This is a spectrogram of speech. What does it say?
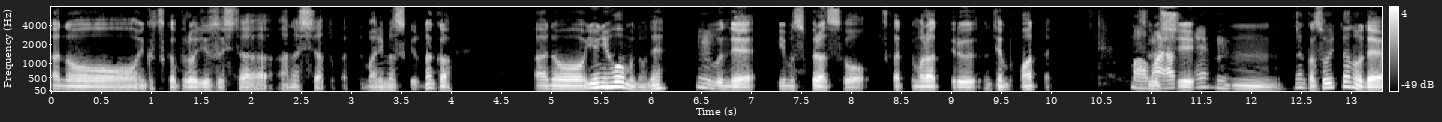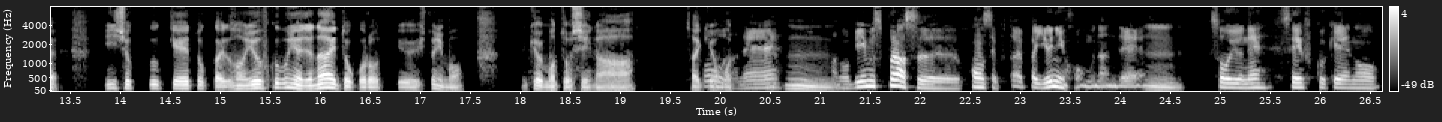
あのーいくつかプロデュースした話だとかってもありますけど、なんか、あのーユニフォームのね、うん部分でビームスプラスを使ってもらってる店舗もあったり、まあまあ、あするしとね。う。うんん。なんかそういったので、飲食系とか、その洋服分野じゃないところっていう人にも興味持ってほしいな最近思って、そうだねうんあ。の、ビームスプラスコンセプトはやっぱりユニフォームなんで、うん。そういうね、制服系の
